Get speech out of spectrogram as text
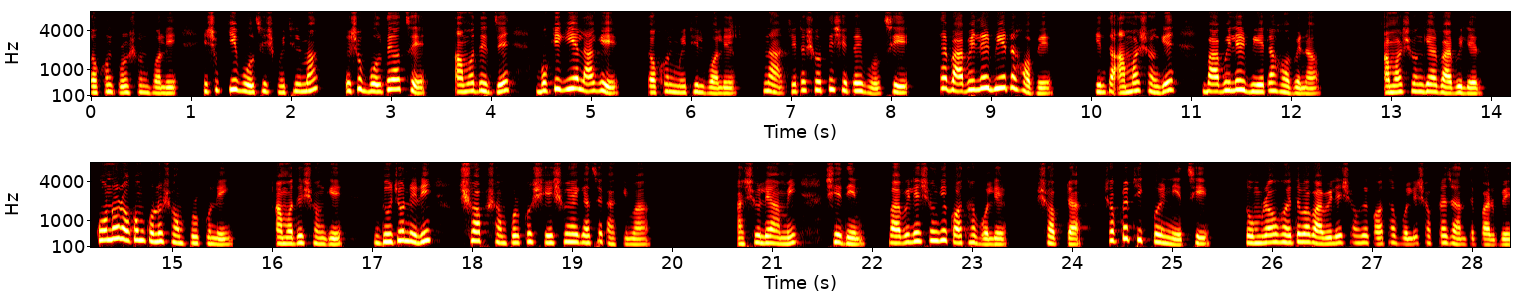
তখন প্রসূন বলে, এসব কি বলছিস মিঠিল মা? এসব বলতে আছে আমাদের যে বকে গিয়ে লাগে? তখন মিঠিল বলে, না, যেটা সত্যি সেটাই বলছি। হ্যাঁ বাবিলের বিয়েটা হবে, কিন্তু আমার সঙ্গে বাবিলের বিয়েটা হবে না। আমার সঙ্গে আর বাবিলের কোনো রকম কোনো সম্পর্ক নেই। আমাদের সঙ্গে দুজনেরই সব সম্পর্ক শেষ হয়ে গেছে, কাকিমা। আসলে আমি সেদিন বাবিলের সঙ্গে কথা বলে সবটা সবটা ঠিক করে নিয়েছি। তোমরাও হয়তো বা বাবিলের সঙ্গে কথা বলে সবটা জানতে পারবে।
